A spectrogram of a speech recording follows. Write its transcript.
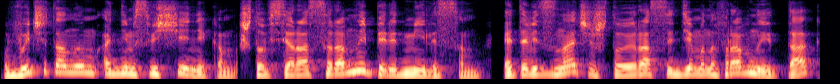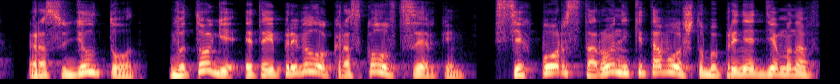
вычитанным одним священником, что все расы равны перед Милисом. Это ведь значит, что и расы демонов равны, так? Рассудил тот. В итоге это и привело к расколу в церкви. С тех пор сторонники того, чтобы принять демонов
